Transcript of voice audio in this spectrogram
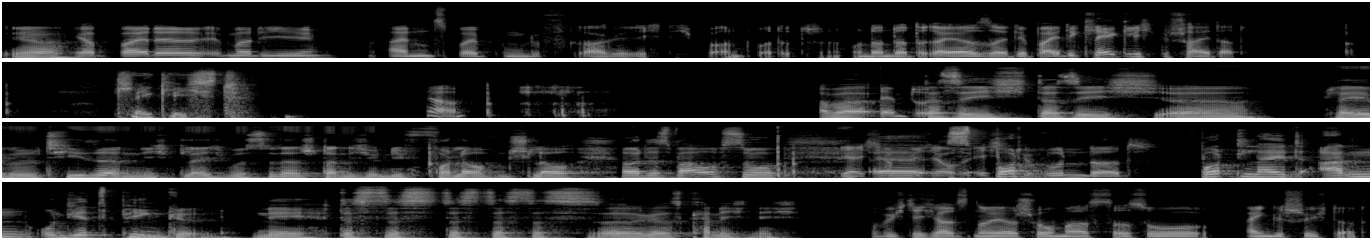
Ja. ihr habt beide immer die 1- und 2-Punkte-Frage richtig beantwortet. Und an der Dreier seid ihr beide kläglich gescheitert. Kläglichst. Ja. Aber dass ich, dass ich äh, Playable Teaser nicht gleich wusste, da stand ich irgendwie voll auf dem Schlauch. Aber das war auch so Ja, ich habe Äh, mich auch echt Spot- gewundert. Spotlight an und jetzt pinkeln. Nee, das, das, das, das, das, äh, das kann ich nicht. Habe ich dich als neuer Showmaster so eingeschüchtert?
